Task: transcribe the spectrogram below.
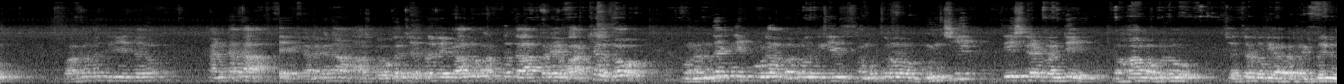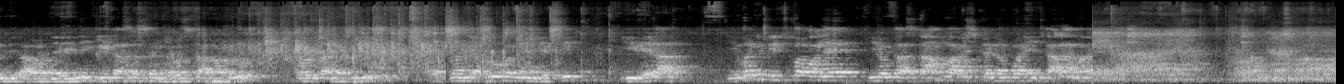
భగవద్గీతను కంటత కనుక ఆ శ్లోకం చెప్పడమే కాదు అర్థ తాత్పర్య వాక్యాలతో మనందరినీ కూడా భగవద్గీత సముద్రంలో ముంచి తీసినటువంటి మహామహులు ఛత్రపతి గారు బెంగళూరు నుండి రావడం జరిగింది. గీతా సస్యం వ్యవస్థాపకులు కోరుతా నచ్చింది అటువంటి అపూర్వమైన వ్యక్తి. ఈ వేళ ఎవరిని పిలుచుకోవాలి? ఈ యొక్క స్టాంపు ఆవిష్కరణ అని చాలా మన Oh, no.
